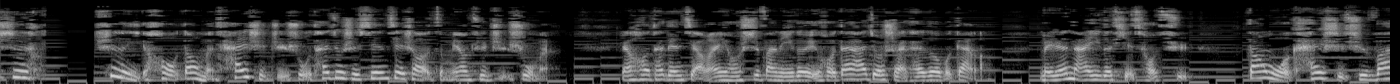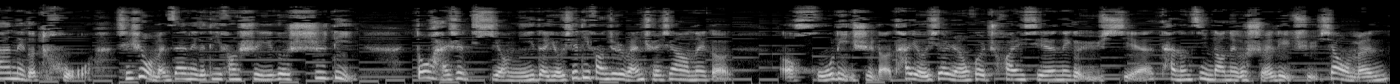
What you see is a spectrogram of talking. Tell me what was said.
是去了以后，当我们开始植树，他就是先介绍怎么样去植树嘛。然后他给讲完以后，示范了一个以后，大家就甩开胳膊干了。每人拿一个铁锹去。当我开始去挖那个土，其实我们在那个地方是一个湿地，都还是挺泥的。有些地方就是完全像那个呃湖里似的，他有一些人会穿一些那个雨鞋，他能进到那个水里去。像我们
